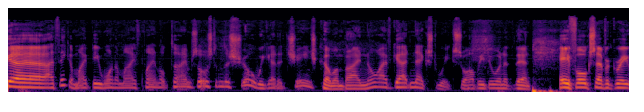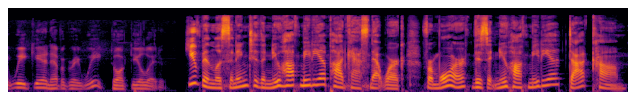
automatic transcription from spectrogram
Uh, I think it might be one of my final times hosting the show. We got a change coming, but I know I've got next week, so I'll be doing it then. Hey, folks, have a great weekend. Have a great week. Talk to you later. You've been listening to the Neuhoff Media Podcast Network. For more, visit neuhoffmedia.com.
